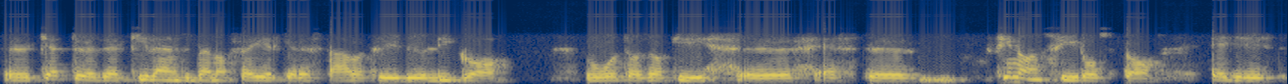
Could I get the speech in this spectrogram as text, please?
2009-ben a Fehér Kereszt Állatvédő Liga volt az, aki ezt finanszírozta egyrészt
